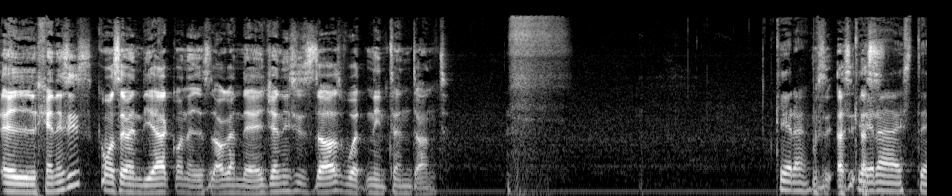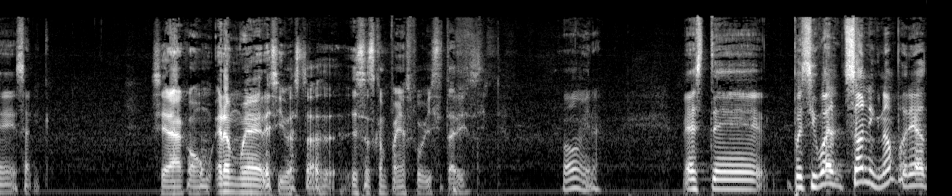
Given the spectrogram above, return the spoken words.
el Genesis, como se vendía con el eslogan de Genesis does what Nintendo don't. Que era, Así- así- que así- era este Sonic. Sí, era como, eran muy agresivas todas esas campañas publicitarias. Oh, mira. Este, pues igual Sonic, ¿no? Podría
